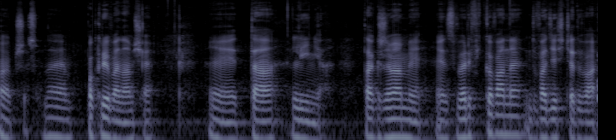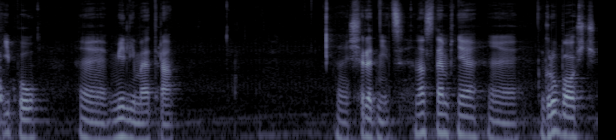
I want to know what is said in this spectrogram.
o przesunąłem, pokrywa nam się y, ta linia. Także mamy y, zweryfikowane 22,5 mm y, średnicy. Następnie y, grubość.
